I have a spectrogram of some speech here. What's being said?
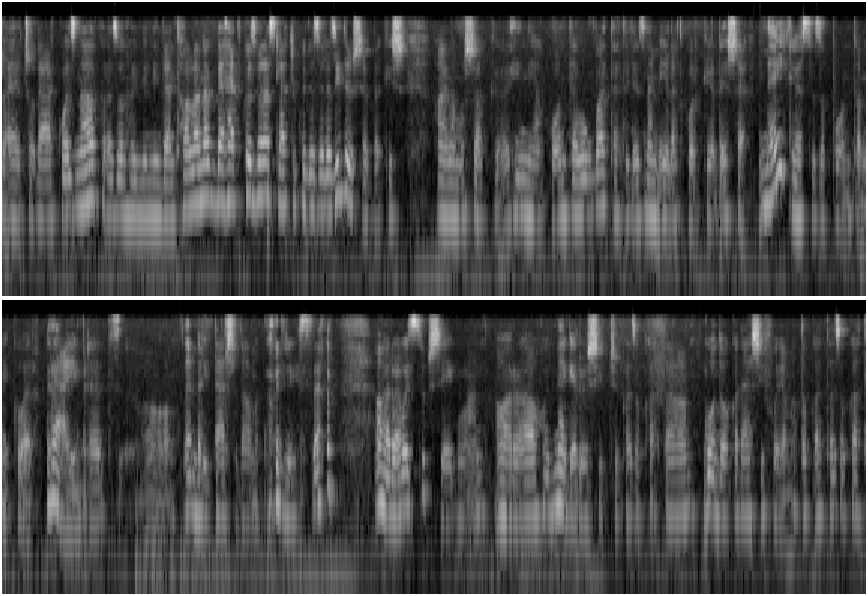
elcsodálkoznak azon, hogy mi mindent hallanak, de hát közben azt látjuk, hogy azért az idősebbek is hajlamosak hinni a konteókba, tehát hogy ez nem életkor kérdése. Melyik lesz ez a pont, amikor ráébred az emberi társadalmak nagy része arra, hogy szükség van arra, hogy megerősítsük azokat a gondolkodási folyamatokat, azokat,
